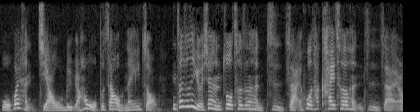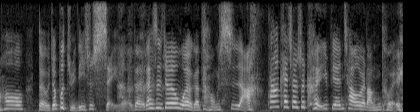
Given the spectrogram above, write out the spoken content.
我会很焦虑。然后我不知道我那一种，你知道，就是有些人坐车真的很自在，或者他开车很自在。然后对我就不举例是谁了，对，但是就是我有个同事啊，他开车是可以一边翘二郎腿。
